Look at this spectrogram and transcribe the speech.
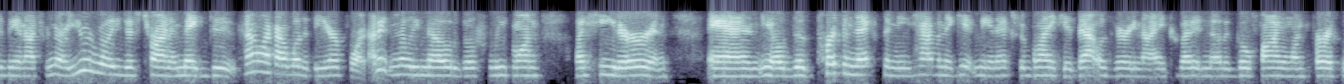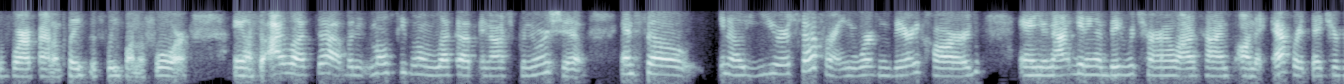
to be an entrepreneur? You were really just trying to make do, kind of like I was at the airport. I didn't really know to go sleep on a heater and and you know the person next to me having to get me an extra blanket that was very nice because I didn't know to go find one first before I found a place to sleep on the floor. You know, so I lucked up, but most people don't luck up in entrepreneurship, and so you know you're suffering you're working very hard and you're not getting a big return a lot of times on the effort that you're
